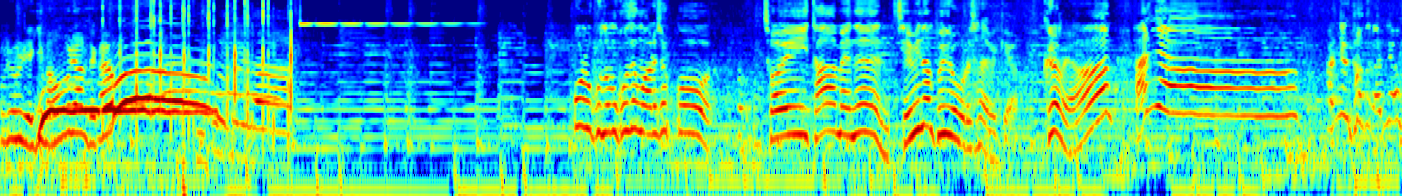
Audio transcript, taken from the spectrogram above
우리 오늘 얘기 마무리하면 될까요? 오늘 너무 고생 많으셨고 저희 다음에는 재미난 브이로그로 찾아뵐게요. 그러면 안녕. 안녕 다들 안녕.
